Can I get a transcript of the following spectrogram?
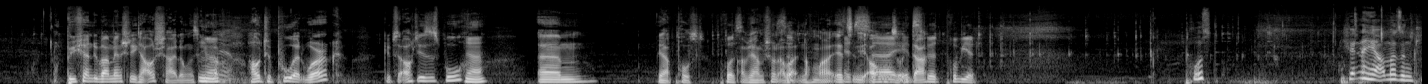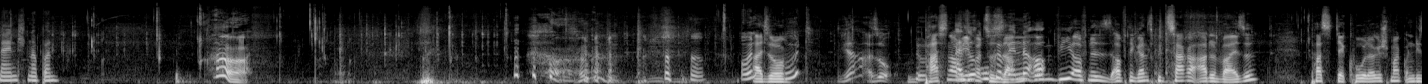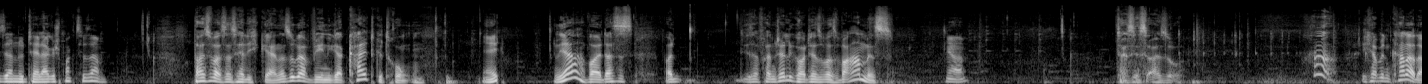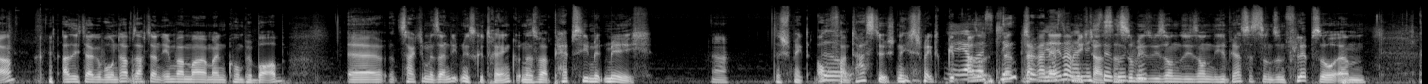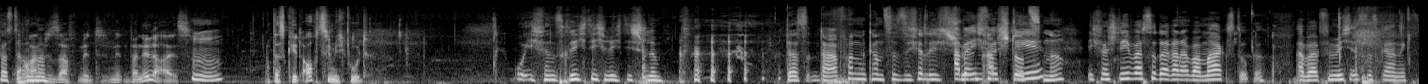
Büchern über menschliche Ausscheidungen. Es gibt Ja. auch How to Poo at Work, gibt es auch dieses Buch. Ja, Ähm, ja, Prost. Prost. Aber wir haben schon, So. aber nochmal jetzt, jetzt, in die Augen. äh, so, jetzt da. wird probiert. Prost. Ich werde nachher auch mal so einen kleinen schnappern. Ah, Und? Also- Gut? ja, also Passen auf Also, jeden Fall zusammen irgendwie auf eine, auf eine ganz bizarre Art und Weise. Passt der Cola-Geschmack und dieser Nutella-Geschmack zusammen. weißt du was, das hätte ich gerne sogar weniger kalt getrunken. Echt? Ja, weil das ist, weil dieser Frangelico hat ja sowas Warmes. Ja. Das ist also. Ha. Ich habe in Kanada, als ich da gewohnt habe, sagte dann irgendwann mal mein Kumpel Bob, äh, zeigte mir sein Lieblingsgetränk und das war Pepsi mit Milch. Ja. Das schmeckt auch So. fantastisch. Nee, es schmeckt, Ja, aber also, es klingt da, daran erinnert mich nicht das. so das ist so gut, wie, ne? wie, so ein, wie so ein, wie heißt das, so, ein- so ein Flip, so ähm. Orangensaft mit, mit Vanilleeis. Hm. Das geht auch ziemlich gut. Oh, ich finde es richtig, richtig schlimm. Das, davon kannst du sicherlich schön aber ich verstehe, abstürzen, ne? ich verstehe, was du daran aber magst, Ducke. Aber für mich ist das gar nichts.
